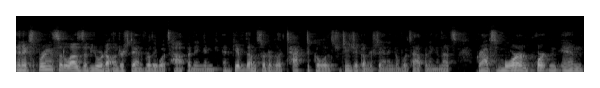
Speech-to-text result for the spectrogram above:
an experience that allows the viewer to understand really what's happening and, and give them sort of a tactical and strategic understanding of what's happening. And that's perhaps more important in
